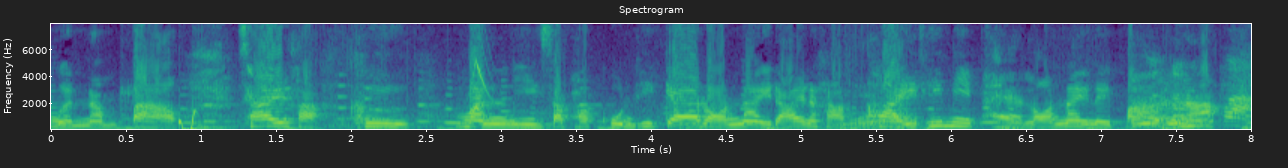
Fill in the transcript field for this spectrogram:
เหมือนน้ำเปล่า ใช่ค่ะ คือมันมีสรรพคุณที่แก้ร้อนในได้นะคะ ใครที่มีแผลร้อนในในปากนะเปล่า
